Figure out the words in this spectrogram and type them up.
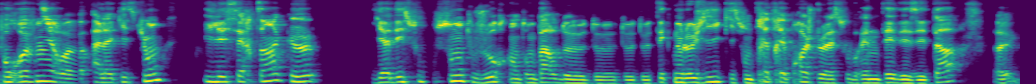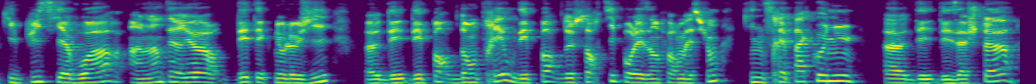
pour revenir à la question, il est certain que il y a des soupçons toujours quand on parle de, technologies qui sont très très proches de la souveraineté des États, euh, qu'il puisse y avoir à l'intérieur des technologies euh, des, portes d'entrée ou des portes de sortie pour les informations qui ne seraient pas connues euh, des, acheteurs,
